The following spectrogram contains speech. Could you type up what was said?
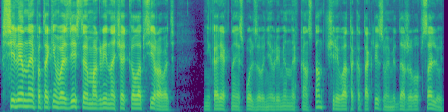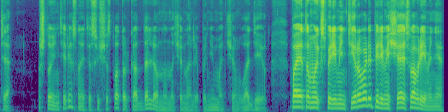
Вселенная по таким воздействиям могли начать коллапсировать. Некорректное использование временных констант чревато катаклизмами даже в абсолюте. Что интересно, эти существа только отдаленно начинали понимать, чем владеют. Поэтому экспериментировали, перемещаясь во времени.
